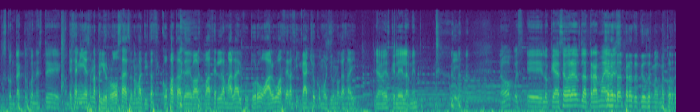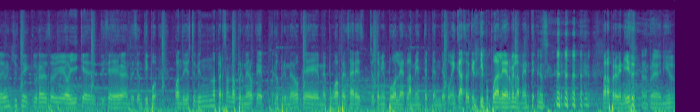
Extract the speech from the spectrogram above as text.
pues contacto con este... con Esa niña es una pelirrosa, es una maldita psicópata. de- va, va a ser la mala del futuro o algo, va a ser así gacho como Juno Gasai. Ya ves que lee la mente. Sí. No, pues eh, lo que hace ahora es la trama es... Espérate, tío, me acordé de un chiste que una vez oí, oí que dice, decía un tipo, cuando yo estoy viendo a una persona, lo primero que lo primero que me pongo a pensar es, yo también puedo leer la mente, pendejo. En caso de que el tipo pueda leerme la mente para prevenir. para prevenir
